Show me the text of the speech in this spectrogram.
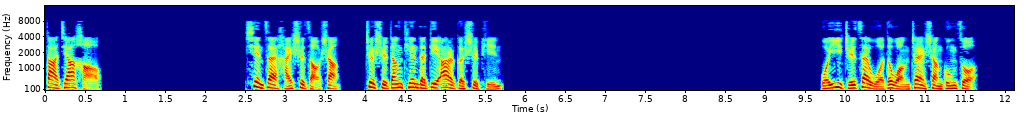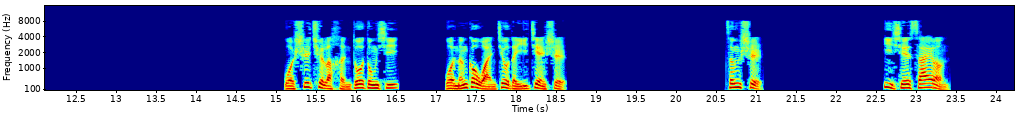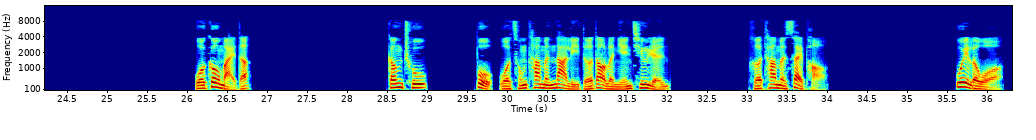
大家好，现在还是早上，这是当天的第二个视频。我一直在我的网站上工作，我失去了很多东西。我能够挽救的一件事，增是一些 Sion，我购买的刚出。不，我从他们那里得到了年轻人，和他们赛跑。为了我，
